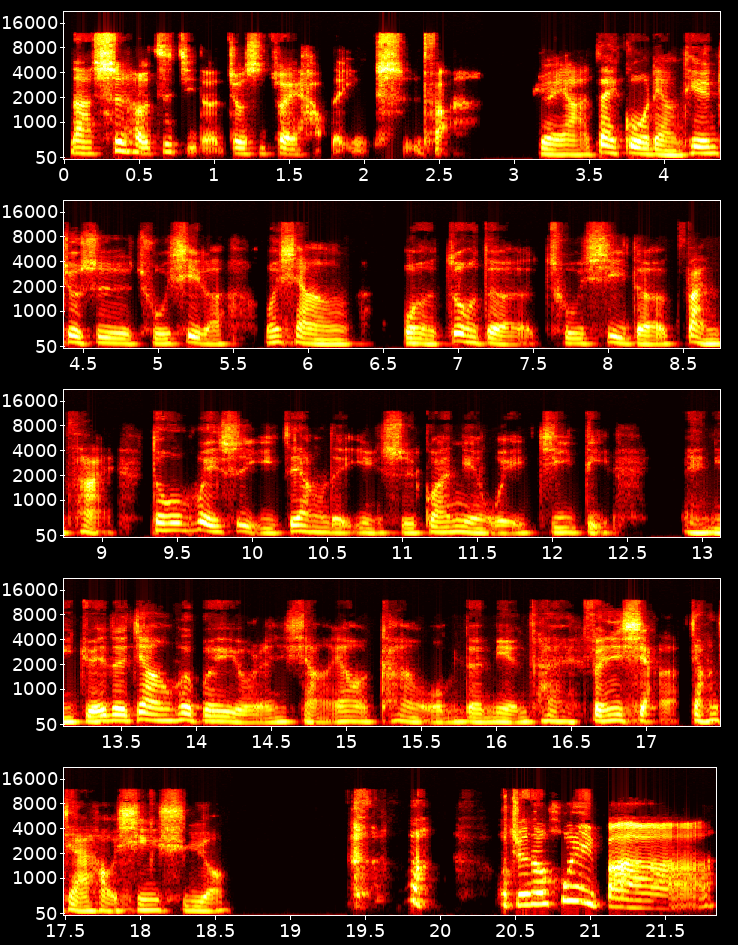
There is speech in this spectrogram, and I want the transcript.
那适合自己的就是最好的饮食法。对呀、啊，再过两天就是除夕了。我想我做的除夕的饭菜都会是以这样的饮食观念为基底。哎，你觉得这样会不会有人想要看我们的年菜分享啊？讲起来好心虚哦。我觉得会吧，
